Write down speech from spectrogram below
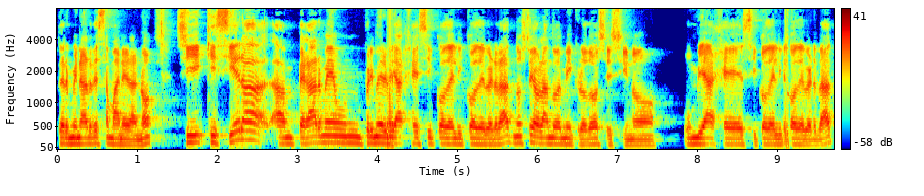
terminar de esa manera, ¿no? Si quisiera pegarme un primer viaje psicodélico de verdad, no estoy hablando de microdosis, sino un viaje psicodélico de verdad,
